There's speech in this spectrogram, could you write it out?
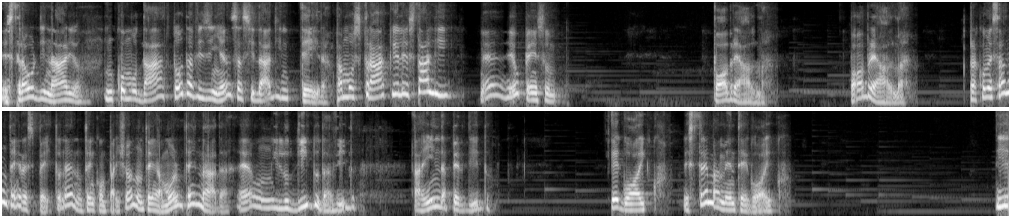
extraordinário incomodar toda a vizinhança, a cidade inteira, para mostrar que ele está ali. Né? Eu penso, pobre alma, pobre alma. Para começar, não tem respeito, né? não tem compaixão, não tem amor, não tem nada. É um iludido da vida, ainda perdido, egóico, extremamente egóico. E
